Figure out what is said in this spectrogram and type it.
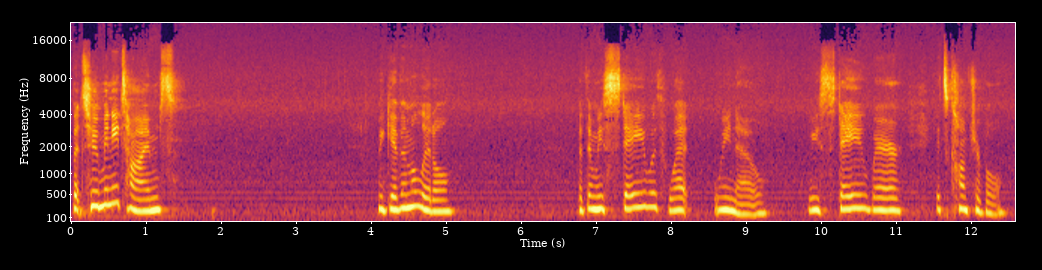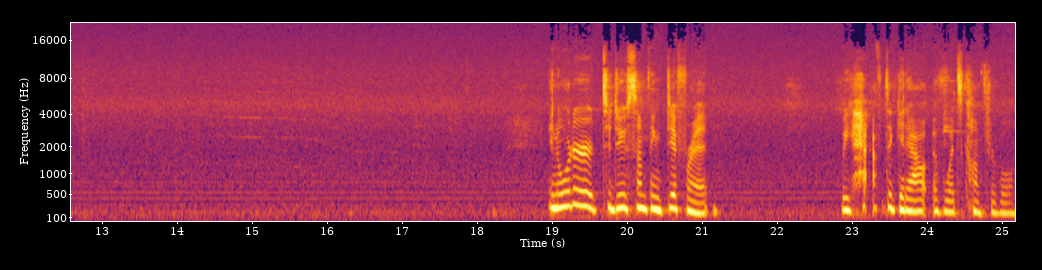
But too many times, we give him a little, but then we stay with what we know. We stay where it's comfortable. In order to do something different, we have to get out of what's comfortable.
